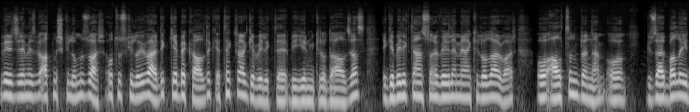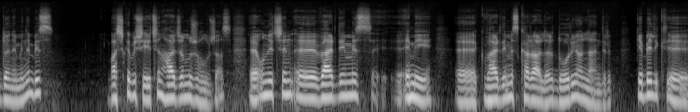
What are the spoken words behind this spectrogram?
vereceğimiz bir 60 kilomuz var. 30 kiloyu verdik, gebe kaldık. E tekrar gebelikte bir 20 kilo daha alacağız. E gebelikten sonra verilemeyen kilolar var. O altın dönem, o güzel balayı dönemini biz başka bir şey için harcamış olacağız. E, onun için e, verdiğimiz emeği, e, verdiğimiz kararları doğru yönlendirip gebelik e,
